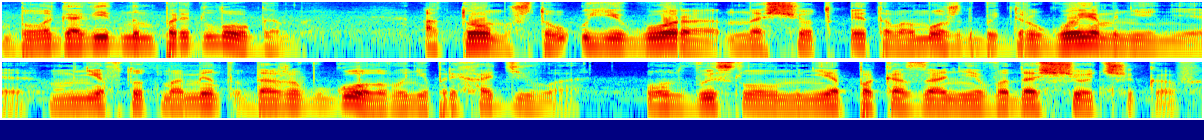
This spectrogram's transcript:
благовидным предлогом. О том, что у Егора насчет этого может быть другое мнение, мне в тот момент даже в голову не приходило. Он выслал мне показания водосчетчиков,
